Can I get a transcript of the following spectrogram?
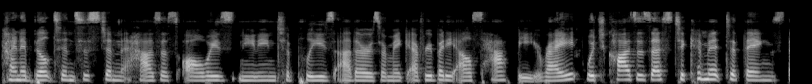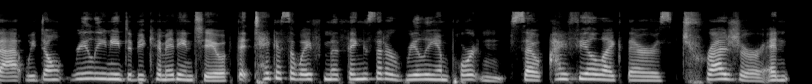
kind of built in system that has us always needing to please others or make everybody else happy, right? Which causes us to commit to things that we don't really need to be committing to that take us away from the things that are really important. So I feel like there's treasure and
